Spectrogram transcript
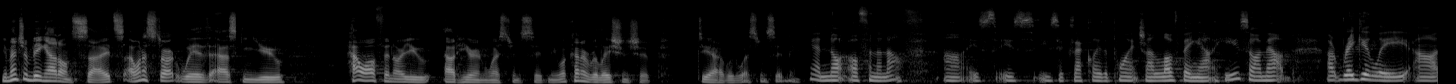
you mentioned being out on sites. I want to start with asking you, how often are you out here in Western Sydney? What kind of relationship do you have with Western Sydney? Yeah, not often enough uh, is, is, is exactly the point. And I love being out here. So I'm out uh, regularly uh,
